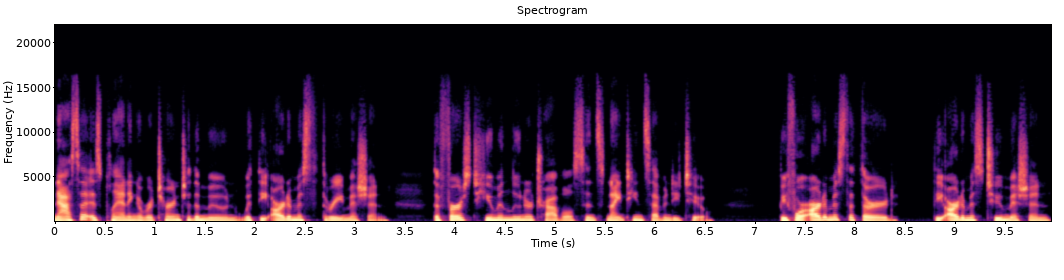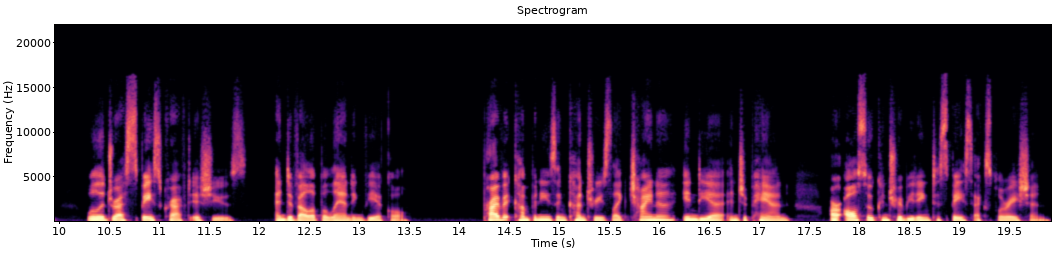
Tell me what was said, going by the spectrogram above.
NASA is planning a return to the moon with the Artemis 3 mission, the first human lunar travel since 1972. Before Artemis III, the Artemis 2 mission will address spacecraft issues and develop a landing vehicle. Private companies in countries like China, India, and Japan are also contributing to space exploration.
